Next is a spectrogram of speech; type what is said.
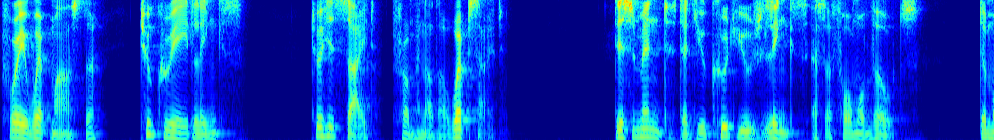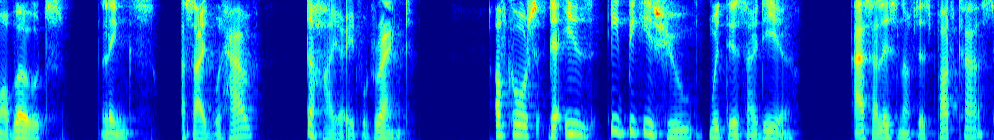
for a webmaster to create links to his site from another website. This meant that you could use links as a form of votes. The more votes, links, a site would have, the higher it would rank. Of course, there is a big issue with this idea. As a listener of this podcast,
